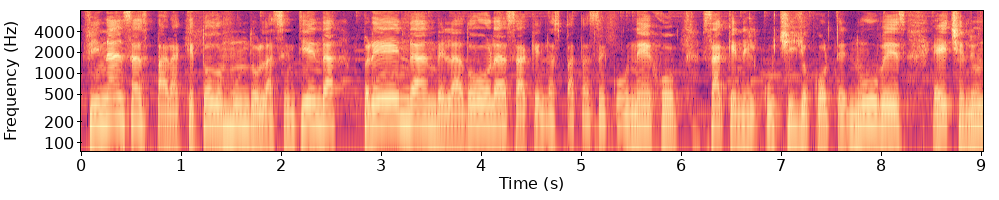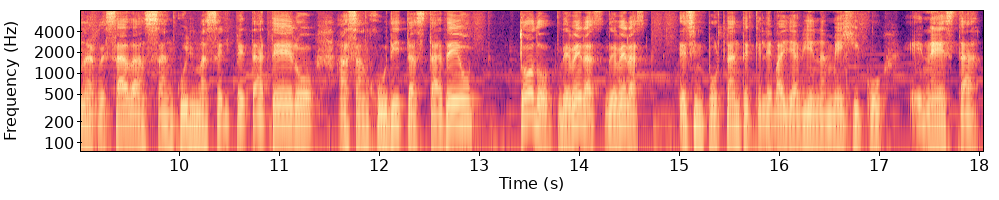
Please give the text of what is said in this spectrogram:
Finanzas para que todo mundo las entienda. Prendan veladoras, saquen las patas de conejo, saquen el cuchillo corte nubes, échenle una rezada a San Quilmas el Petatero, a San Juditas Tadeo. Todo, de veras, de veras. Es importante que le vaya bien a México en esta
